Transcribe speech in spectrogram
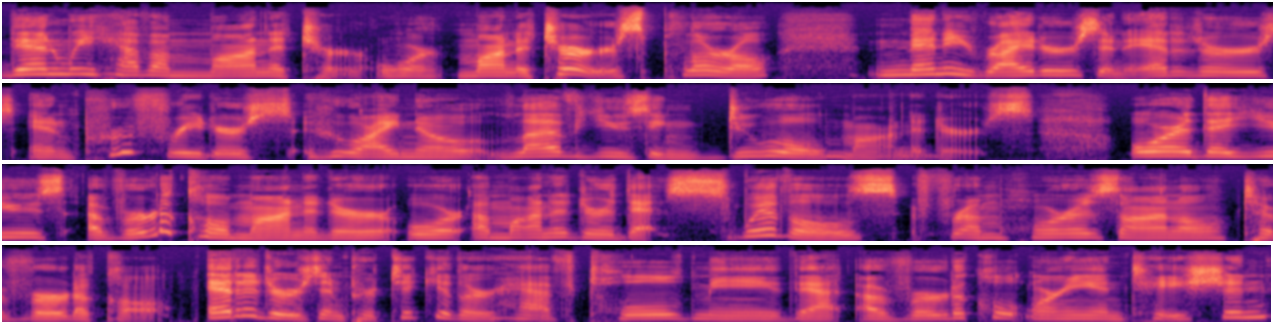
Then we have a monitor or monitors, plural. Many writers and editors and proofreaders who I know love using dual monitors, or they use a vertical monitor or a monitor that swivels from horizontal to vertical. Editors in particular have told me that a vertical orientation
